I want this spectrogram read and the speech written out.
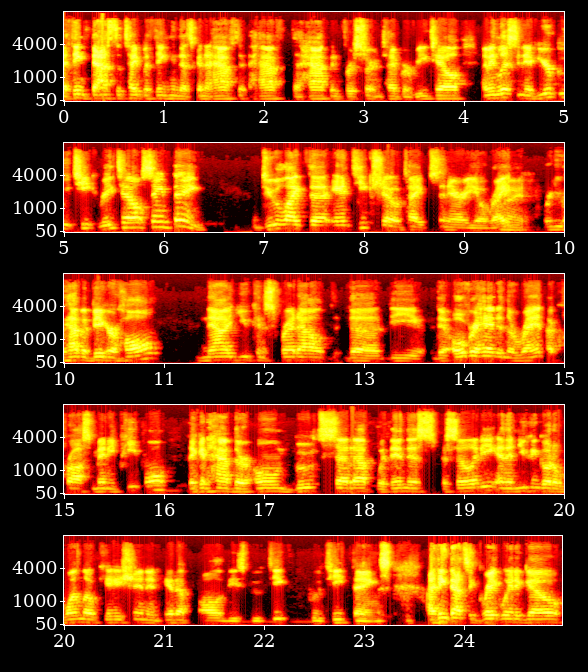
I think that's the type of thinking that's going to have to have to happen for a certain type of retail. I mean, listen, if you're boutique retail, same thing. Do like the antique show type scenario, right? right. where you have a bigger hall now you can spread out the the the overhead and the rent across many people they can have their own booths set up within this facility and then you can go to one location and hit up all of these boutique boutique things i think that's a great way to go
